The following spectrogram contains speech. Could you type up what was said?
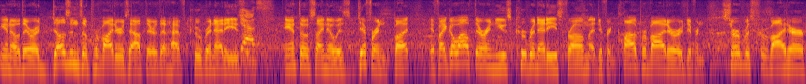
you know, there are dozens of providers out there that have Kubernetes. Yes. Anthos I know is different, but if I go out there and use Kubernetes from a different cloud provider or a different service provider,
